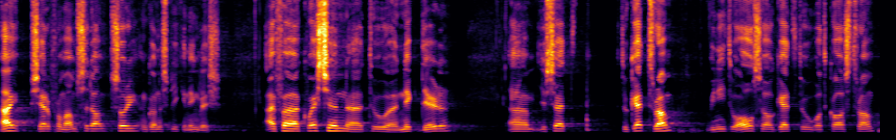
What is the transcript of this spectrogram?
Hi, Sheriff from Amsterdam. Sorry, I'm going to speak in English. I have a question uh, to uh, Nick Dearden. Um, you said to get Trump, we need to also get to what caused Trump.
